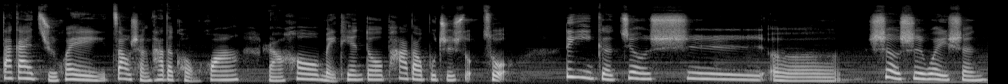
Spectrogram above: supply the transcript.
大概只会造成他的恐慌，然后每天都怕到不知所措；另一个就是呃涉世未深，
